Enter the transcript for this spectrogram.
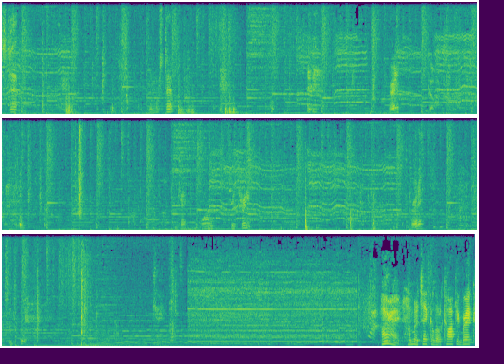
Step. One more step. Ready? Go. Okay, one, two, three. Ready? Okay. Alright, I'm gonna take a little coffee break.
